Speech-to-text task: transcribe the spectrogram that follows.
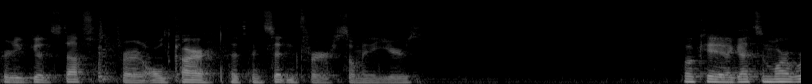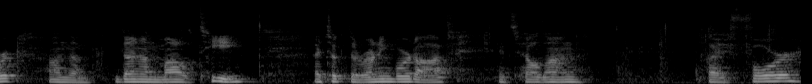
Pretty good stuff for an old car that's been sitting for so many years. Okay, I got some more work on the done on the Model T. I took the running board off. It's held on by four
